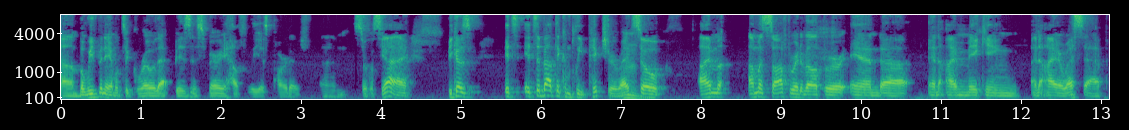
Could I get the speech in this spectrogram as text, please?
Um, but we've been able to grow that business very healthily as part of um, Circle CI because it's it's about the complete picture, right? Mm. So I'm I'm a software developer and uh, and I'm making an iOS app.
